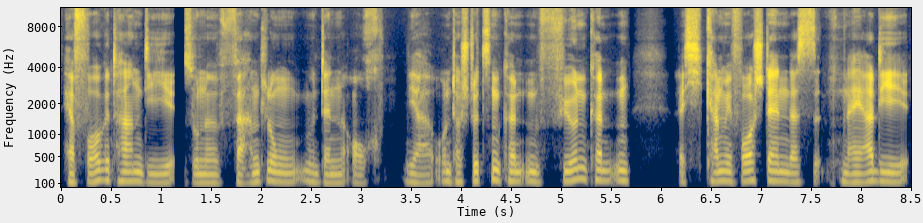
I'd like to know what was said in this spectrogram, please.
hervorgetan, die so eine Verhandlung denn auch ja unterstützen könnten, führen könnten? Ich kann mir vorstellen, dass, naja, die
